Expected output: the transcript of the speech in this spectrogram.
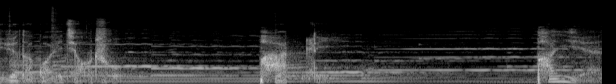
月的拐角处，叛离、攀岩、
